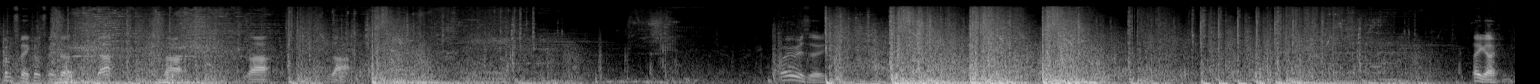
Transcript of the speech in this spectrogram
Come to me, come to me. Look, that, that, that, that. Where is he? There you go.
